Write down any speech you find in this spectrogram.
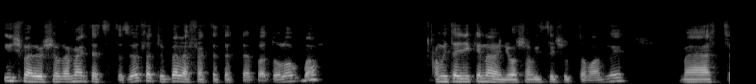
ismerősömnek megtetszett az ötlet, ő belefektetett ebbe a dologba, amit egyébként nagyon gyorsan vissza is tudtam adni, mert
